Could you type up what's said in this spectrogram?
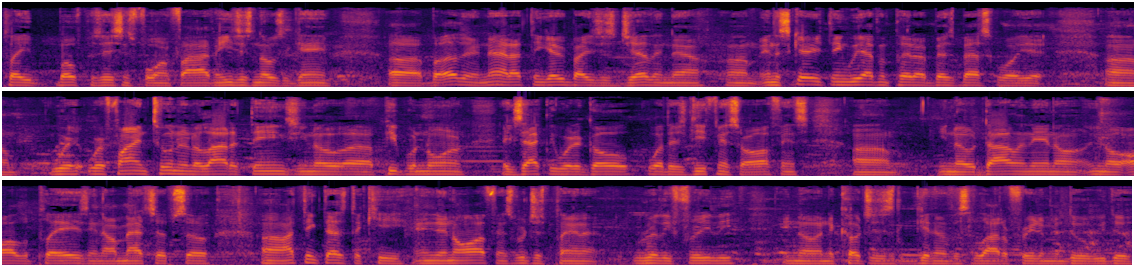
play both positions four and five, and he just knows the game. Uh, but other than that, I think everybody's just gelling now. Um, and the scary thing, we haven't played our best basketball yet. Um, we're we're fine tuning a lot of things. You know, uh, people knowing exactly where to go, whether it's defense or offense. Um, you know, dialing in on you know all the plays and our matchups. So uh, I think that's the key. And in offense, we're just playing it really freely, you know, and the coaches giving us a lot of freedom to do what we do.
